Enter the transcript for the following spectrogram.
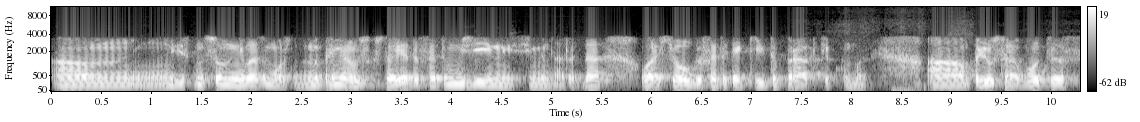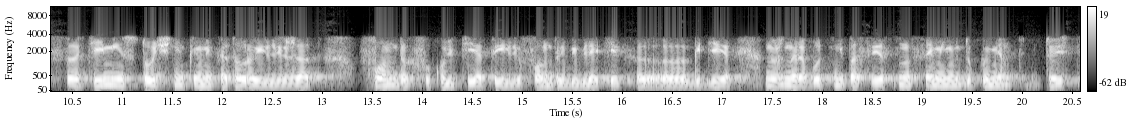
эм, дистанционно невозможно. Например, у искусствоведов это музейные семинары, да, у археологов это какие-то практикумы. А, плюс работа с теми источниками, которые лежат в фондах факультета или фондах библиотек, э, где нужно работать непосредственно с самими документами. То есть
